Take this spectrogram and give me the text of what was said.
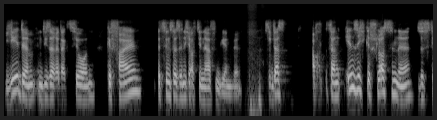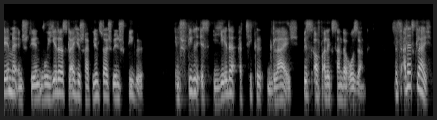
jedem in dieser Redaktion gefallen beziehungsweise nicht auf die Nerven gehen will. Sodass auch sagen, in sich geschlossene Systeme entstehen, wo jeder das Gleiche schreibt. Nehmen zum Beispiel den Spiegel. Im Spiegel ist jeder Artikel gleich, bis auf Alexander Osank. Es ist alles gleich.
